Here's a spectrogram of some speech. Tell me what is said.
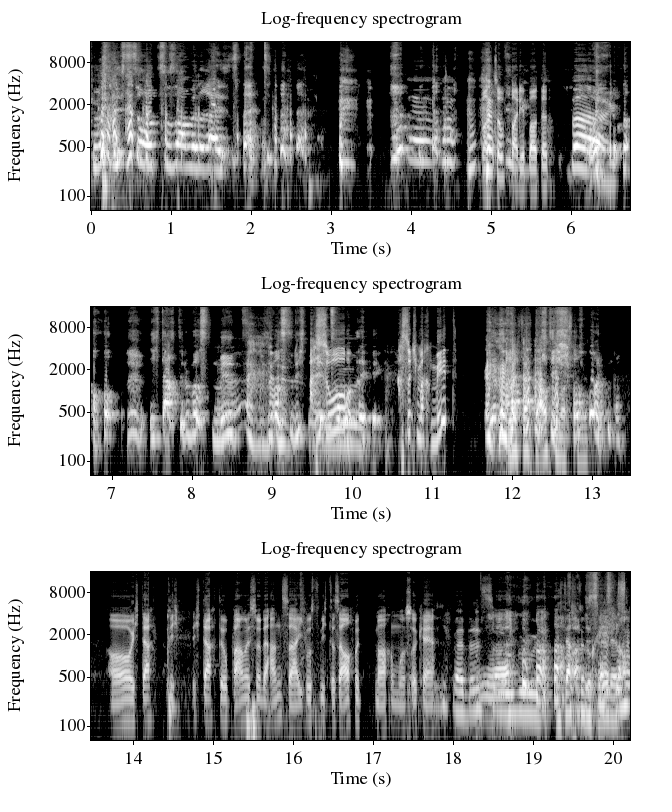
Du so zusammenreißen. What's so funny about that? Oh, ich dachte, du machst mit. Wieso machst du nicht Ach mit? so. Achso, ich mach mit? Ja, dachte ja, auch, du ich machst schon. Oh, ich dachte, ich, ich dachte, Obama ist nur der Ansage. Ich wusste nicht, dass er auch mitmachen muss. Okay. Ich fand das Ja. so gut. Ich dachte, du redest.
